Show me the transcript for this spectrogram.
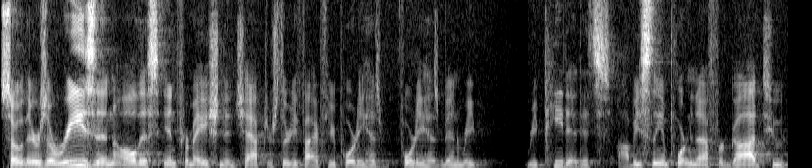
So there's a reason all this information in chapters 35 through 40 has, 40 has been re- repeated. It's obviously important enough for God to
